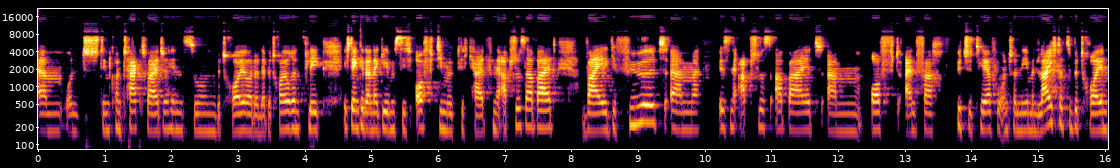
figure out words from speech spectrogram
ähm, und den Kontakt weiterhin zum Betreuer oder der Betreuerin pflegt, ich denke, dann ergeben sich oft die Möglichkeit für eine Abschlussarbeit, weil gefühlt ähm, ist eine Abschlussarbeit ähm, oft einfach budgetär für Unternehmen leichter zu betreuen,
